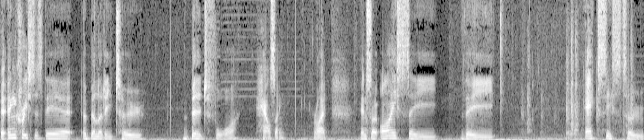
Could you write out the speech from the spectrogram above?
It increases their ability to bid for housing, right? And so I see the access to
